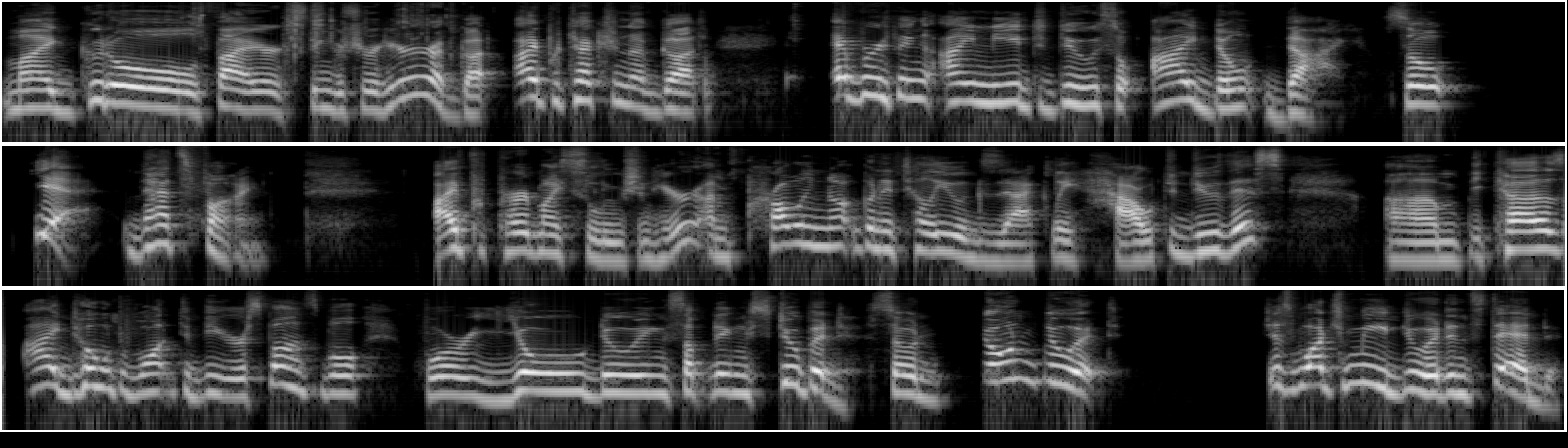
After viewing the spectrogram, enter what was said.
my good old fire extinguisher here. I've got eye protection. I've got everything I need to do so I don't die. So yeah, that's fine. I've prepared my solution here. I'm probably not going to tell you exactly how to do this um, because I don't want to be responsible for you doing something stupid. So don't do it. Just watch me do it instead.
